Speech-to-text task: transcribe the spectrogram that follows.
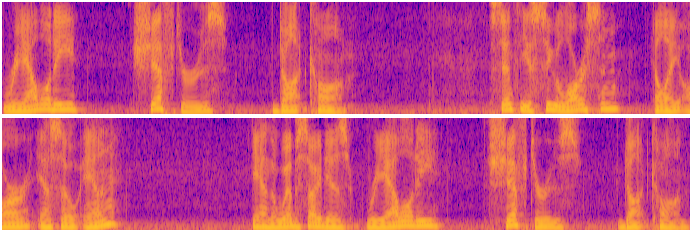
realityshifters.com. Cynthia Sue Larson, L A R S O N, and the website is realityshifters.com.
